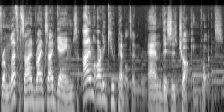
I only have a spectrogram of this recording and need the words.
From Left Side, Right Side Games, I'm Artie Q Pebbleton, and this is Chalking Points.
